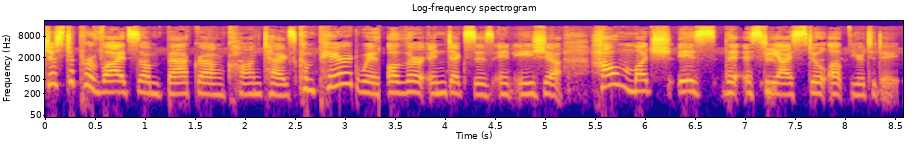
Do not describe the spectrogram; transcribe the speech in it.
Just to provide some background context, compared with other indexes in Asia, how much is the STI still up year to date?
